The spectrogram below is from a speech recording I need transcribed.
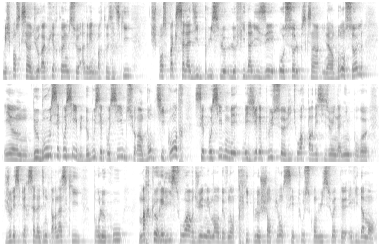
Mais je pense que c'est un dur à cuire quand même ce Adrien Bartoszynski. Je pense pas que Saladin puisse le, finaliser au sol parce qu'il a un bon sol. Et euh, debout, c'est possible. Debout, c'est possible. Sur un bon petit contre, c'est possible. Mais, dirais plus euh, victoire par décision unanime pour, euh, je l'espère, Saladin Parnas qui, pour le coup, marquerait l'histoire du MMA en devenant triple champion. C'est tout ce qu'on lui souhaite, évidemment.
